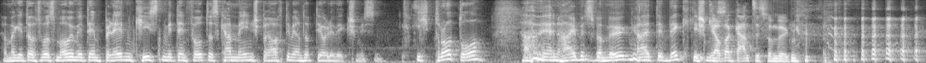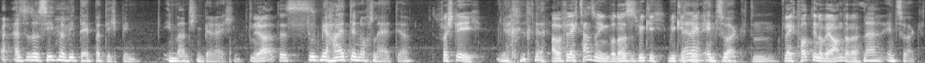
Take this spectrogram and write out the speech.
haben wir gedacht, was mache ich mit den bläden Kisten, mit den Fotos? Kein Mensch brauchte mehr und habe die alle weggeschmissen. Ich Trottel habe ein halbes Vermögen heute weggeschmissen. Ich glaube, ein ganzes Vermögen. also da sieht man, wie deppert ich bin in manchen Bereichen. Ja, das tut mir heute noch leid, ja. Verstehe ich. Ja. Aber vielleicht sind sie noch irgendwo, da hast du es wirklich, wirklich Nein, nein, entsorgt. Hm. Vielleicht hat die noch wer anderer. Nein, entsorgt.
